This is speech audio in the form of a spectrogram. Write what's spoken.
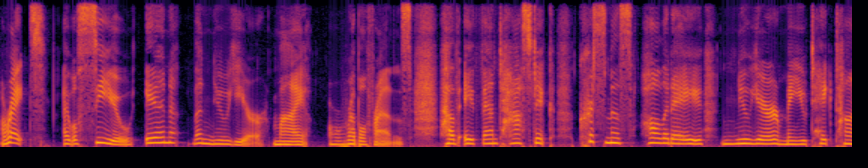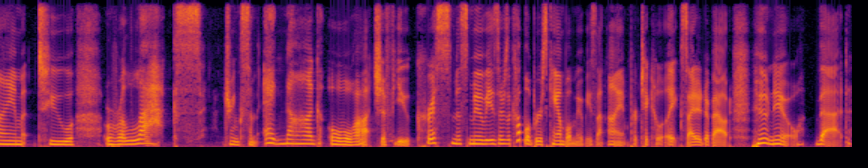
All right. I will see you in the new year, my rebel friends. Have a fantastic Christmas, holiday, New Year. May you take time to relax. Drink some eggnog, watch a few Christmas movies. There's a couple Bruce Campbell movies that I am particularly excited about. Who knew that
